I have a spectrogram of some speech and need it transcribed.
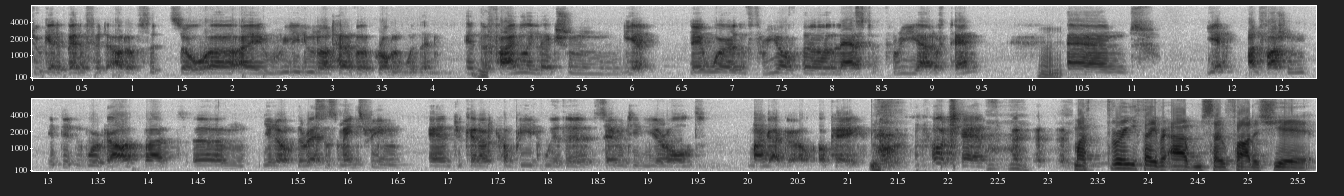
do get a benefit out of it. So uh, I really do not have a problem with it. In the final election, yeah, they were the three of the last three out of ten. Right. And yeah, unfortunately, it didn't work out. But um, you know, the rest is mainstream, and you cannot compete with a 17-year-old manga girl. Okay, no chance. My three favorite albums so far this year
